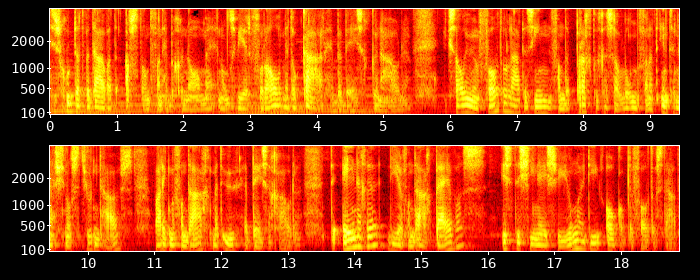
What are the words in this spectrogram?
Het is goed dat we daar wat afstand van hebben genomen en ons weer vooral met elkaar hebben bezig kunnen houden. Ik zal u een foto laten zien van de prachtige salon van het International Student House, waar ik me vandaag met u heb bezig gehouden. De enige die er vandaag bij was, is de Chinese jongen die ook op de foto staat.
